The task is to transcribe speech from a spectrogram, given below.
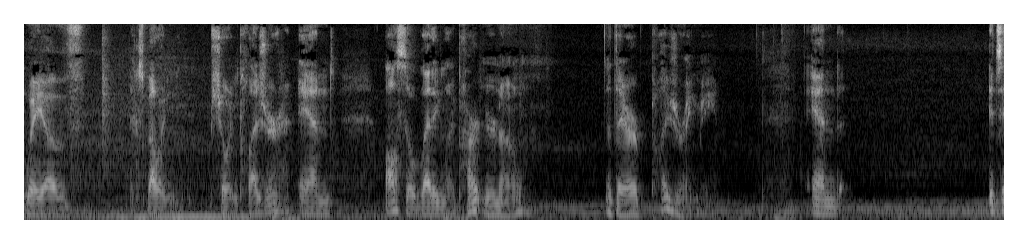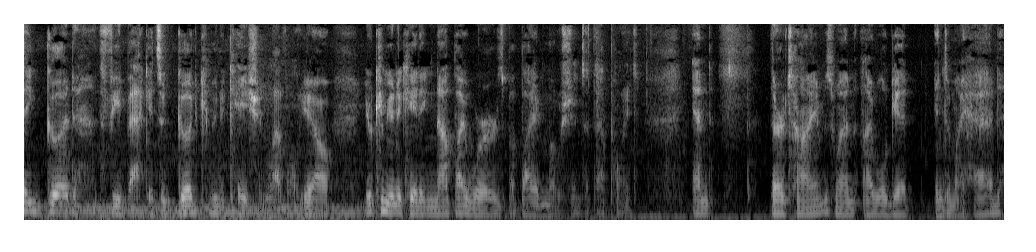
way of expelling, showing pleasure, and also letting my partner know that they are pleasuring me. And it's a good feedback, it's a good communication level. You know, you're communicating not by words, but by emotions at that point. And there are times when I will get into my head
